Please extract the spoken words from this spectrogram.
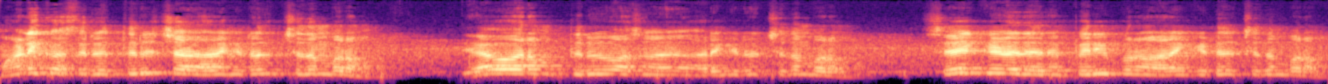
மாணிக்காசிரியர் திருச்சா அரங்கேற்றது சிதம்பரம். தேவாரம் திருவாசம் அரங்கேற்றது சிதம்பரம். சேக்கிழர் பெரியபுரம் அரங்கேற்றது சிதம்பரம்.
